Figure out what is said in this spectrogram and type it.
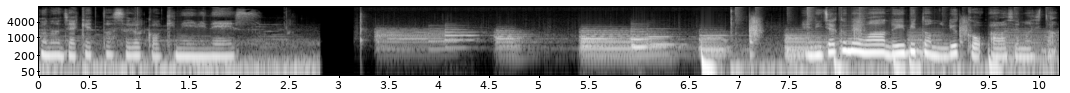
このジャケットすごくお気に入りです。2着目はルイ・ヴィトンのリュックを合わせました。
